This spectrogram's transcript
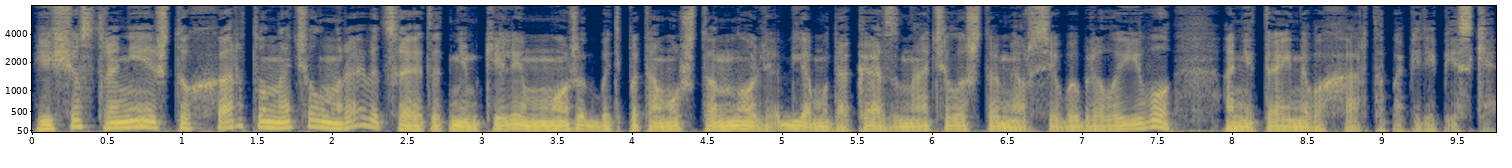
Еще страннее, что Харту начал нравиться этот Немкелим, может быть, потому что ноль для мудака значило, что Мерси выбрала его, а не тайного Харта по переписке.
